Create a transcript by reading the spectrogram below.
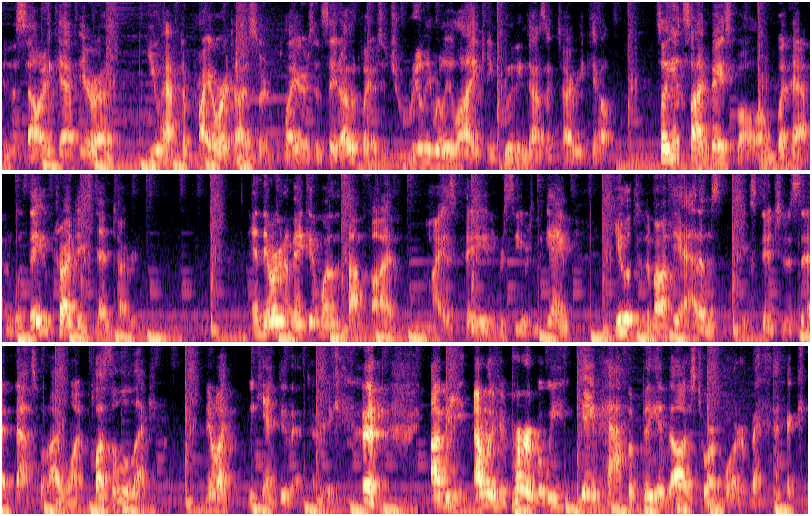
In the salary cap era, you have to prioritize certain players and say to other players that you really, really like, including guys like Tyreek Hill. So inside baseball, on what happened was they tried to extend Tyreek, and they were going to make him one of the top five highest paid receivers in the game. He looked at Davante Adams' extension and said, "That's what I want, plus a little extra." They were like, "We can't do that, Tyreek." I mean, I don't know if you've heard, but we gave half a billion dollars to our quarterback.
